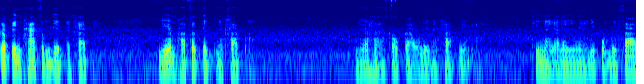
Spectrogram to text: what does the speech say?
ก็เป็นพร์ทสมเด็จนะครับเลี่ยมพลาสติกนะครับ เนื้อหาเก่าๆเลยนะครับนี่ที่ไหนอะไรยังไงนี่ผมไม่ทราบ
